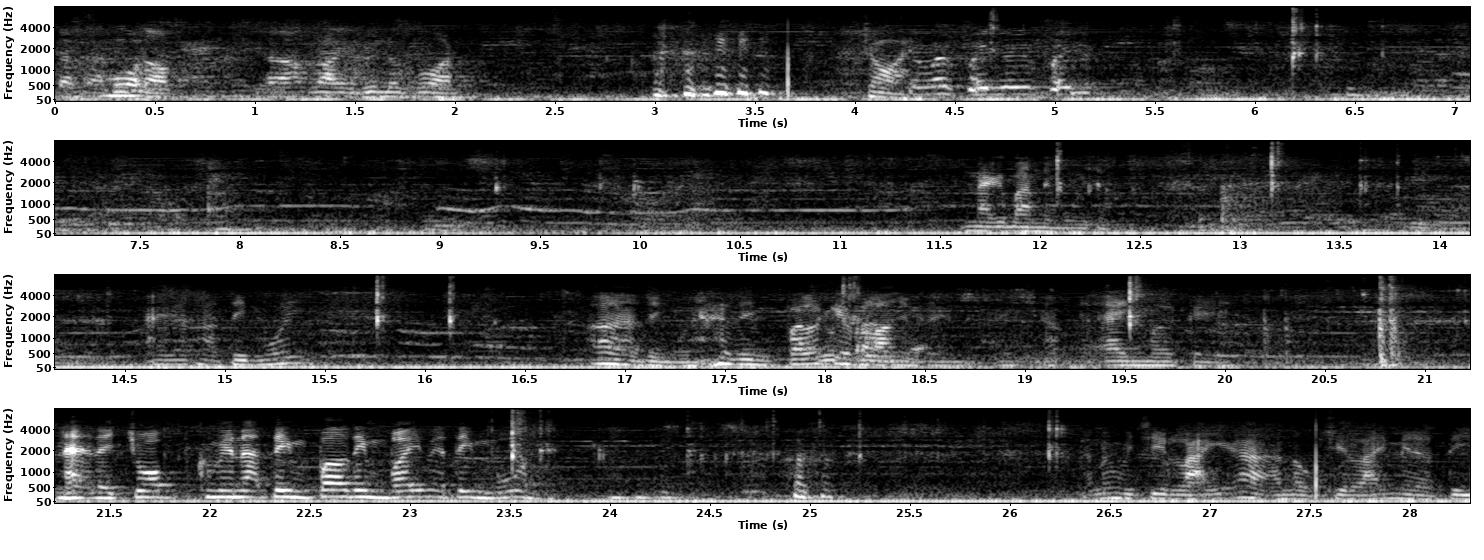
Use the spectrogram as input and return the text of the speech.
Chắc mua. Rồi, Windows One. Trời. Chứ này cái ban này ngồi chẳng អាយថាទី1អឺទី1ទី7គេប្រឡំខ្ញុំឯងឯងមើលគេអ្នកដែលជាប់គ្មានអ្នកទី7ទី8មានទី9អានោះវាជាឡៃអានោះជាឡៃមានទី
